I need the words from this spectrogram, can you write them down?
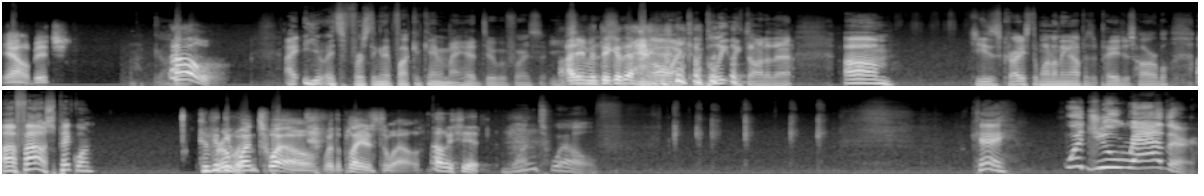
Yeah, bitch. Oh, I you know, it's the first thing that fucking came in my head too before I said. you I didn't even think of that. oh, I completely thought of that. Um, Jesus Christ, the one on the opposite page is horrible. Uh, Faust, pick one. Room 112, where the players dwell. Oh shit. One twelve. Okay. Would you rather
